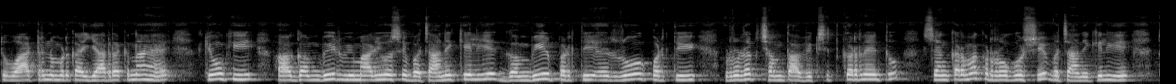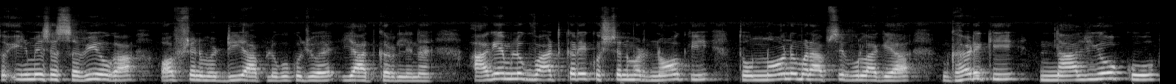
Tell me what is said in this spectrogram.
तो आठ नंबर का याद रखना है, क्योंकि गंभीर बीमारियों से बचाने के लिए गंभीर प्रति, रोग प्रतिरोधक क्षमता विकसित करने तो संक्रमक रोगों से बचाने के लिए। तो इनमें से सभी होगा ऑप्शन नंबर डी आप लोगों को जो है याद कर लेना है। आगे हम लोग बात करें क्वेश्चन नंबर नौ की तो नौ नंबर आपसे बोला गया, घर की नालियों को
